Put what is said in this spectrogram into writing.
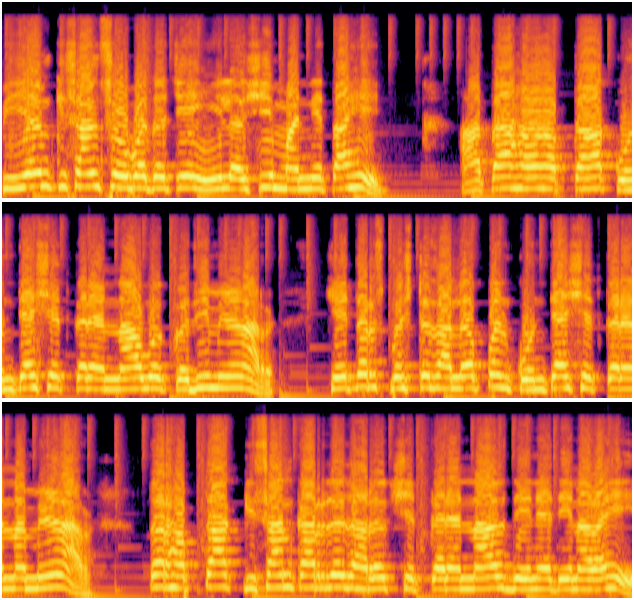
पीएम किसान सोबतच येईल अशी मान्यता आहे. आता हा हप्ता कोणत्या शेतकऱ्यांना व कधी मिळणार हे तर स्पष्ट झालं पण कोणत्या शेतकऱ्यांना मिळणार? तर हप्ता किसान कार्डधारक शेतकऱ्यांनाच देण्यात येणार आहे.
